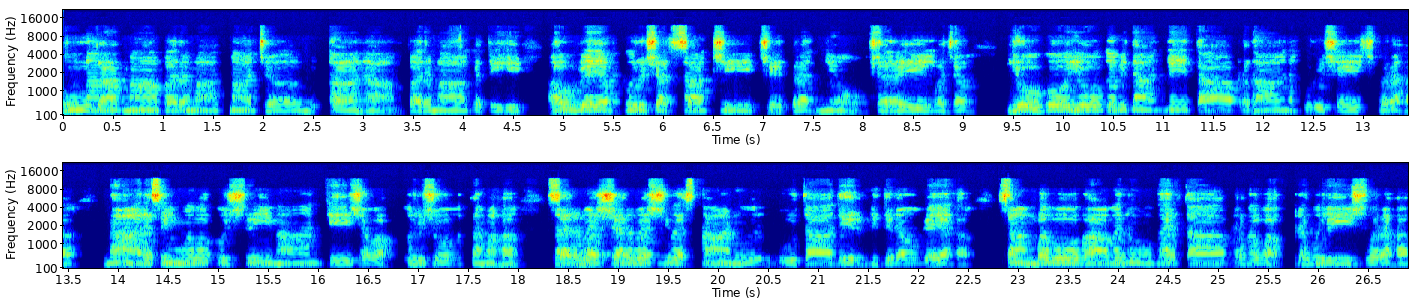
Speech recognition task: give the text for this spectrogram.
भूतात्मा परमात्मा च मुक्तानां परमा गतिः अव्ययः पुरुषः साक्षी क्षेत्रज्ञोऽक्षर एव च। योगो योगविदान्नेता प्रधानपुरुषेश्वरः। नारसिंहो श्रीमान् केशवः पुरुषोत्तमः। सर्वशर्वशिवस्थाणुर्भूतादिर्निधिरव्ययः। सम्भवो भावनो भर्ता प्रभवः प्रभुरीश्वरः।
